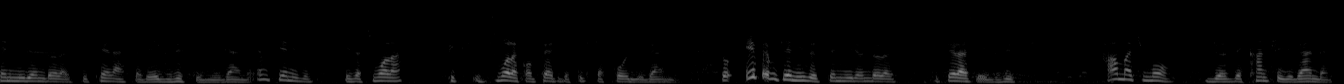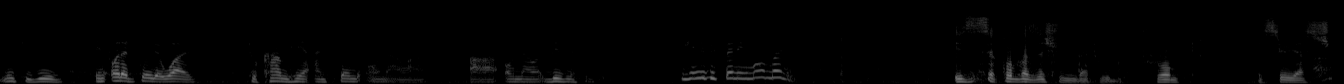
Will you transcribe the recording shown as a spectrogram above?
$10 million to tell us that they exist in Uganda. MTN is a, is a smaller, is smaller compared to the picture called Uganda. So if MTN uses $10 million to tell us they exist, how much more does the country Uganda need to use in order to tell the world to come here and spend on our, uh, on our businesses? We need to be spending more money. Is this a conversation that would prompt a serious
